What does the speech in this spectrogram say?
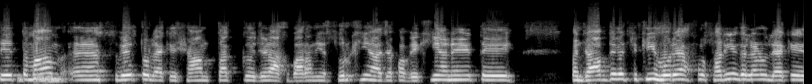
ਤੇ तमाम ਅਹ, ਸਵੇਰ ਤੋਂ ਲੈ ਕੇ ਸ਼ਾਮ ਤੱਕ ਜਿਹੜਾ ਅਖਬਾਰਾਂ ਦੀਆਂ ਸੁਰਖੀਆਂ ਅੱਜ ਆਪਾਂ ਵੇਖੀਆਂ ਨੇ ਤੇ ਪੰਜਾਬ ਦੇ ਵਿੱਚ ਕੀ ਹੋ ਰਿਹਾ ਉਹ ਸਾਰੀਆਂ ਗੱਲਾਂ ਨੂੰ ਲੈ ਕੇ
